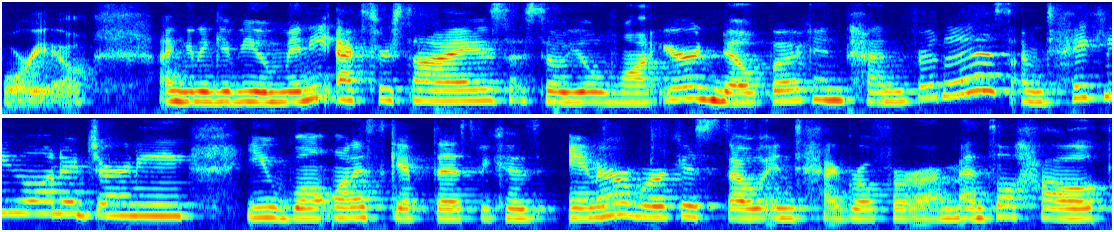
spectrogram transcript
for you. I'm going to give you a mini exercise, so you'll want your notebook and pen for this. I'm taking you on a journey. You won't want to skip this because inner work is so integral for our mental health,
